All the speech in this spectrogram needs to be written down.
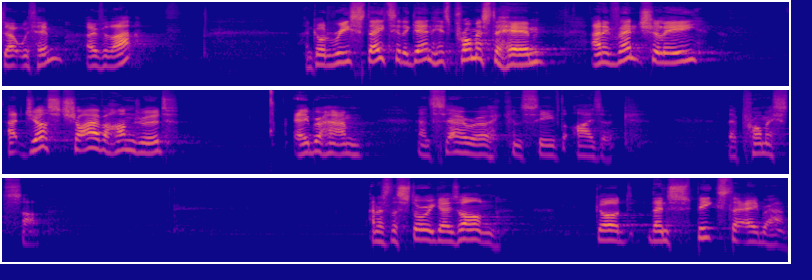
dealt with him over that. And God restated again his promise to him. And eventually, at just shy of 100, Abraham and Sarah conceived Isaac, their promised son. And as the story goes on, God then speaks to Abraham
